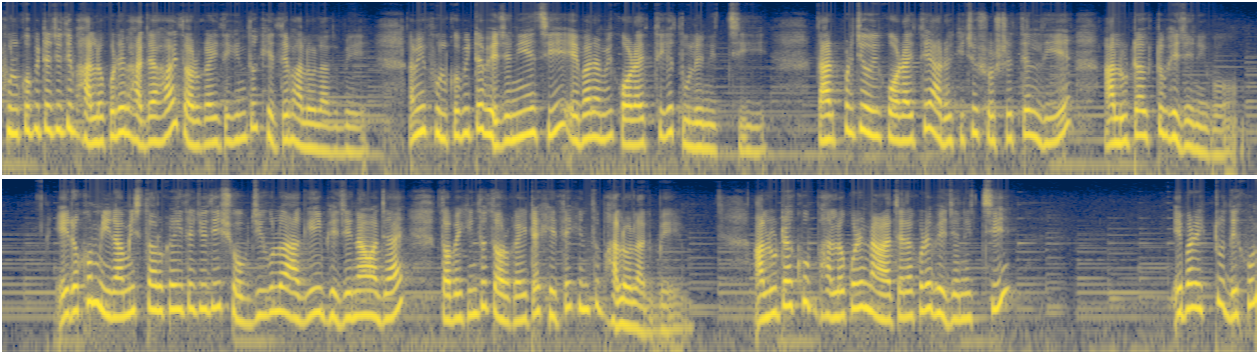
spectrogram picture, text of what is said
ফুলকপিটা যদি ভালো করে ভাজা হয়, তরকারিতে কিন্তু খেতে ভালো লাগবে। আমি ফুলকপিটা ভেজে নিয়েছি, এবার আমি কড়াইয়ের থেকে তুলে নিচ্ছি। তারপর যে ওই কড়াইতে আরও কিছু সর্ষের তেল দিয়ে আলুটা একটু ভেজে নেব। এরকম নিরামিষ তরকারিতে যদি সবজিগুলো আগেই ভেজে নেওয়া যায়, তবে কিন্তু তরকারিটা খেতে কিন্তু ভালো লাগবে। আলুটা খুব ভালো করে নাড়াচাড়া করে ভেজে নিচ্ছি। এবার একটু দেখুন,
